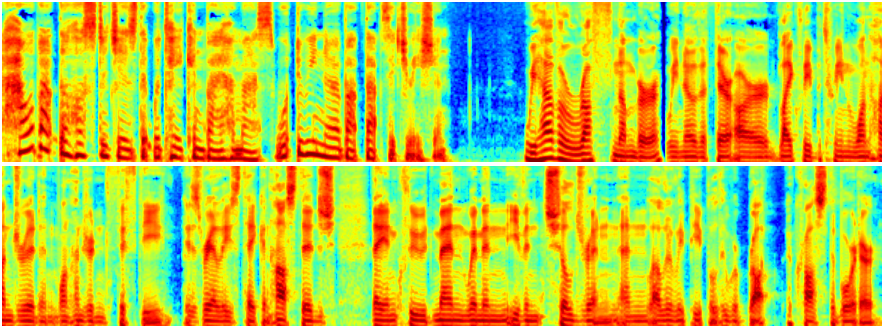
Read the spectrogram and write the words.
how about the hostages that were taken by Hamas? What do we know about that situation? We have a rough number. We know that there are likely between 100 and 150 Israelis taken hostage. They include men, women, even children, and elderly people who were brought across the border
